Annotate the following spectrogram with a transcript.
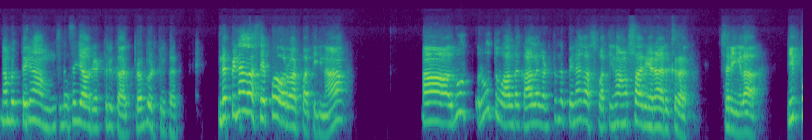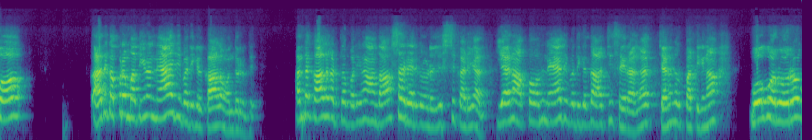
நம்மளுக்கு தெரியும் மெசேஜ் அவர் எடுத்திருக்காரு பிரபு எடுத்திருக்காரு. இந்த பினகாஸ் எப்போ வருவார் பார்த்தீங்கன்னா ரூத் ரூத் வாழ்ந்த காலகட்டத்தில் இந்த பினகாஸ் பார்த்தீங்கன்னா ஆசாரியராக இருக்கிறார். சரிங்களா? இப்போ அதுக்கப்புறம் பார்த்தீங்கன்னா நியாயாதிபதிகள் காலம் வந்துடுது அந்த காலகட்டத்தில் பார்த்தீங்கன்னா அந்த ஆசாரியர்களோட லிஸ்ட் கிடையாது. ஏன்னா அப்போ வந்து நியாயாதிபதிகள் தான் ஆட்சி செய்கிறாங்க ஜனங்கள் பார்த்தீங்கன்னா ஒவ்வொருவரும்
